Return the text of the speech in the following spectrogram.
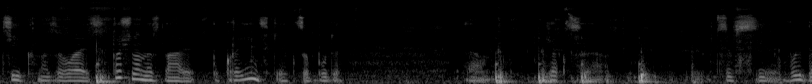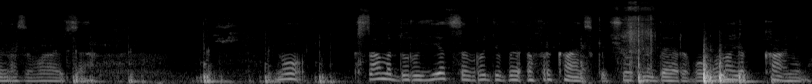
тік називається. Точно не знаю по-українськи, як це буде. Ем, Як це, це всі види називаються. Ну, саме дороге це вроді би африканське чорне дерево, воно як камінь.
